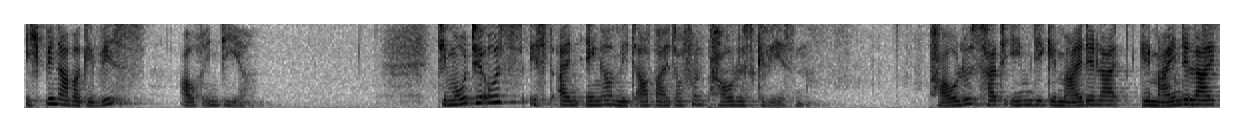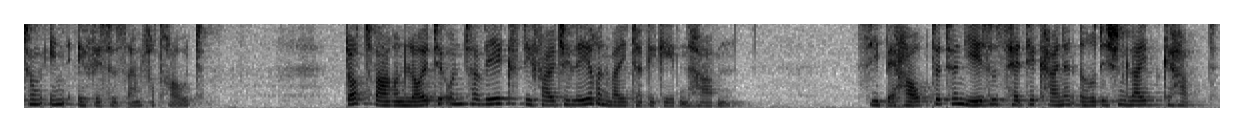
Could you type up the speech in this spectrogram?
Ich bin aber gewiss auch in dir. Timotheus ist ein enger Mitarbeiter von Paulus gewesen. Paulus hat ihm die Gemeindeleitung in Ephesus anvertraut. Dort waren Leute unterwegs, die falsche Lehren weitergegeben haben. Sie behaupteten, Jesus hätte keinen irdischen Leib gehabt.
